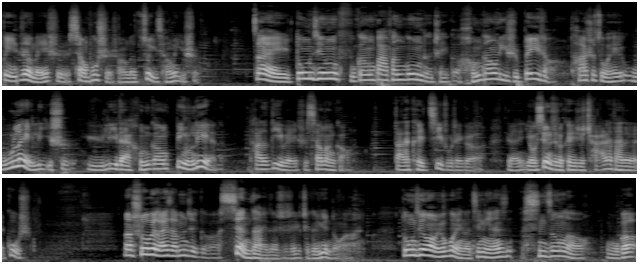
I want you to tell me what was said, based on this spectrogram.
被认为是相扑史上的最强力士。在东京福冈八幡宫的这个横纲力士碑上，他是作为无类力士与历代横纲并列的，他的地位是相当高。大家可以记住这个人，有兴趣的可以去查查他的故事。那说回来，咱们这个现代的这这个运动啊。东京奥运会呢，今年新增了五个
